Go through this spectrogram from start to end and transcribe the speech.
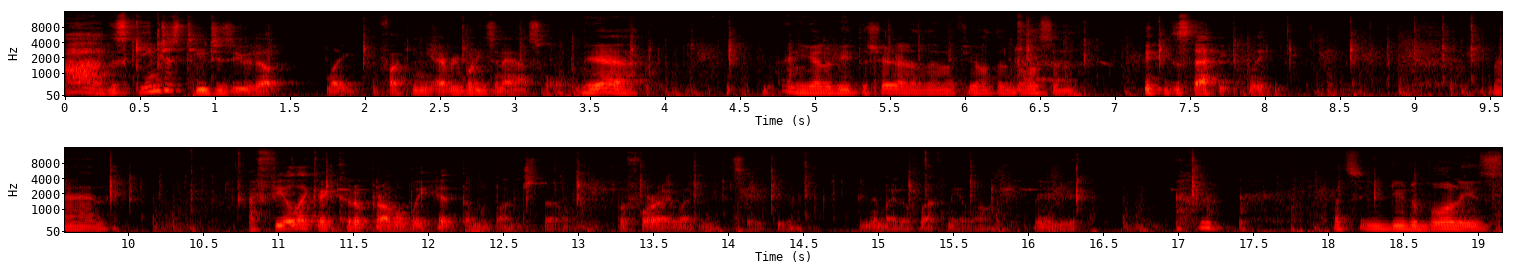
Ah, this game just teaches you that like fucking everybody's an asshole. Yeah. And you gotta beat the shit out of them if you want them to listen. exactly. Man. I feel like I could have probably hit them a bunch though before I went and saved you, and they might have left me alone. Maybe. That's what you do to bullies.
